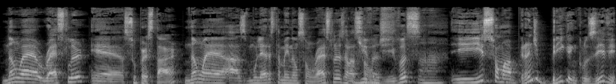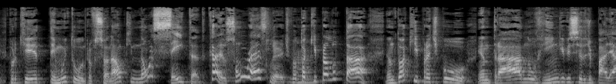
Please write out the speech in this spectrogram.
não é wrestler, é superstar, não é as mulheres também não são wrestlers, elas são Divas. divas. Aham. E isso é uma grande briga inclusive, porque tem muito profissional que não aceita. Cara, eu sou um wrestler, tipo, eu tô aqui pra lutar. Eu não tô aqui pra tipo entrar no ringue vestido de palhaço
